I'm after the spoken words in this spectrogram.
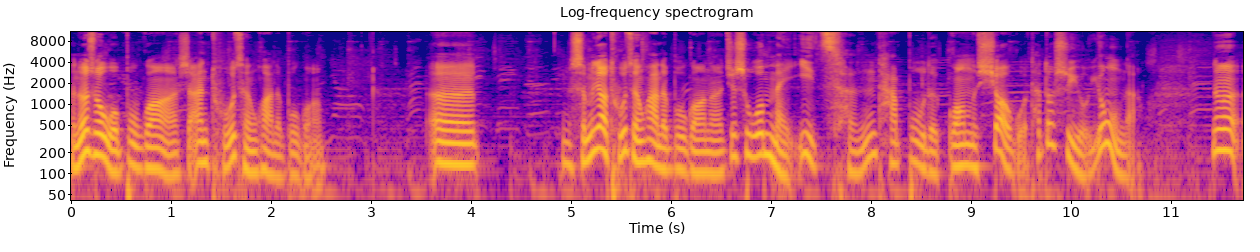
很多时候我布光啊是按图层化的布光。呃，什么叫图层化的布光呢？就是我每一层它布的光的效果，它都是有用的。那么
